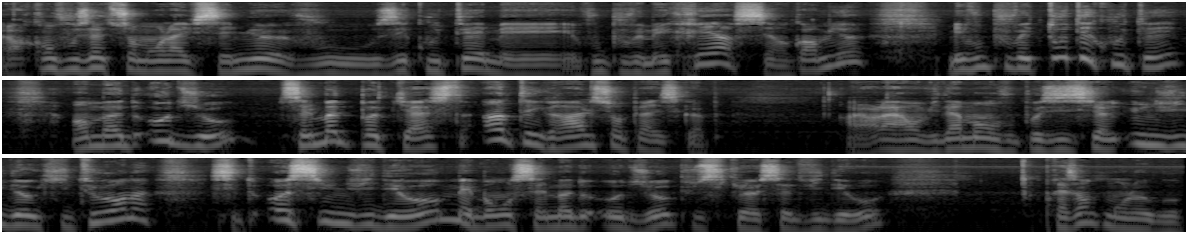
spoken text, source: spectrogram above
Alors quand vous êtes sur mon live, c'est mieux, vous écoutez, mais vous pouvez m'écrire, c'est encore mieux. Mais vous pouvez tout écouter en mode audio, c'est le mode podcast intégral sur Periscope. Alors là, évidemment, on vous positionne une vidéo qui tourne. C'est aussi une vidéo, mais bon, c'est le mode audio puisque cette vidéo présente mon logo.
